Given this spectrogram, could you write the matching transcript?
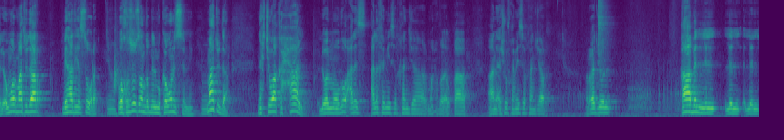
الأمور ما تدار بهذه الصورة. وخصوصا ضمن المكون السني. ما تدار. نحكي واقع حال. لو الموضوع على على خميس الخنجر محض الألقاب. أنا أشوف خميس الخنجر. رجل قابل لل لل لل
